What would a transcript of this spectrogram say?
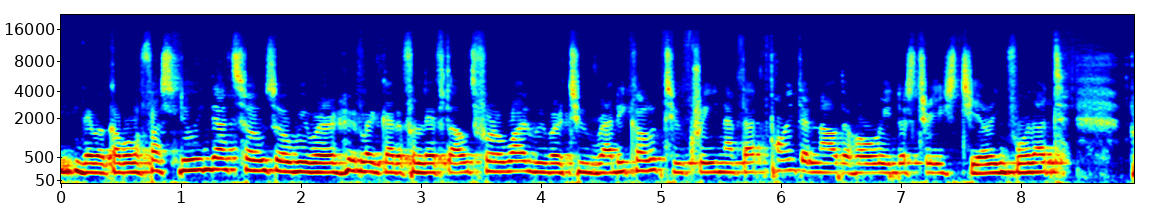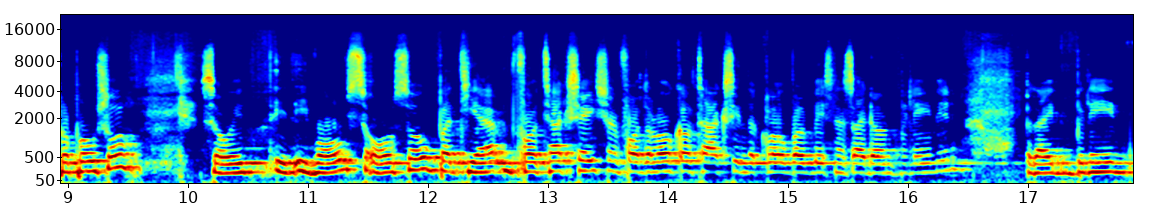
There were a couple of us doing that, so so we were like kind of left out for a while. We were too radical, too green at that point, and now the whole industry is cheering for that proposal. So it, it evolves also. But yeah, for taxation, for the local tax in the global business, I don't believe in. But I believe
